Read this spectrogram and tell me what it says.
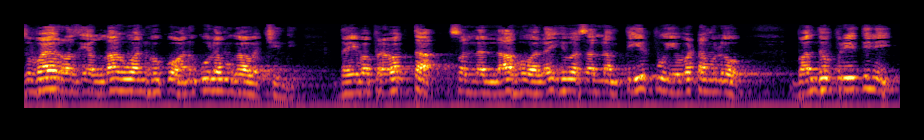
జుబైర్ రజియల్లాహు అన్హుకు అనుకూలముగా వచ్చింది. దైవ ప్రవక్త సొల్లల్లాహు అలహి వసల్లం తీర్పు ఇవ్వటములో బంధుప్రీతిని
